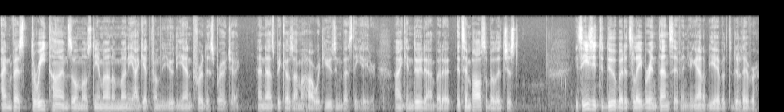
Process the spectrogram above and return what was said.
I invest three times almost the amount of money I get from the UDN for this project. And that's because I'm a Howard Hughes investigator. I can do that, but it, it's impossible. It's just, it's easy to do, but it's labor intensive and you got to be able to deliver.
